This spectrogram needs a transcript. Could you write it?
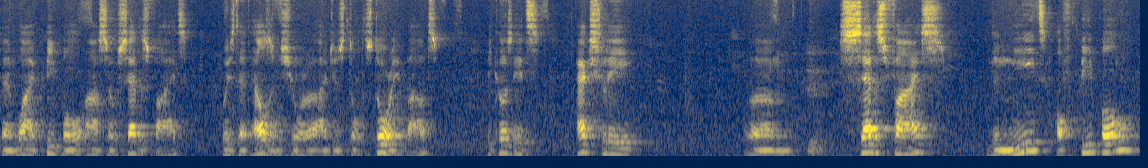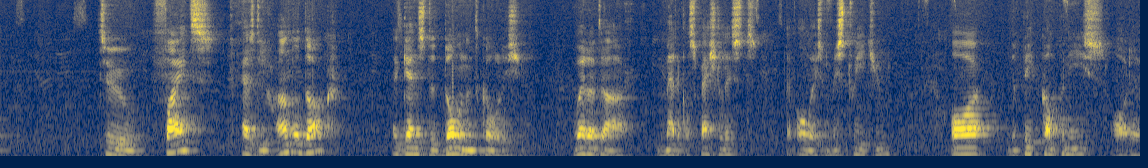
than why people are so satisfied with that health insurer I just told the story about, because it's actually um, satisfies the need of people to fight as the underdog against the dominant coalition, whether it are medical specialists that always mistreat you, or the big companies, or the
